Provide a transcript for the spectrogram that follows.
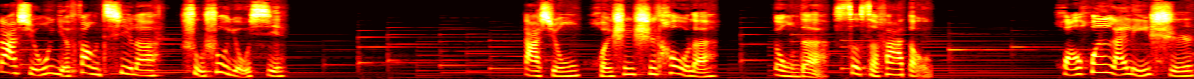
大熊也放弃了数数游戏。大熊浑身湿透了，冻得瑟瑟发抖。黄昏来临时，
